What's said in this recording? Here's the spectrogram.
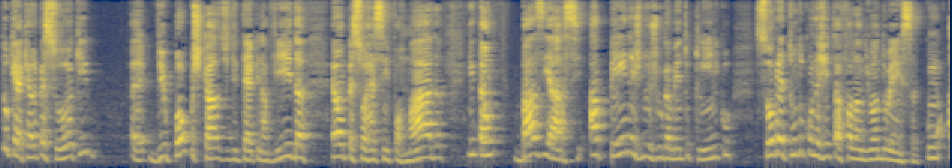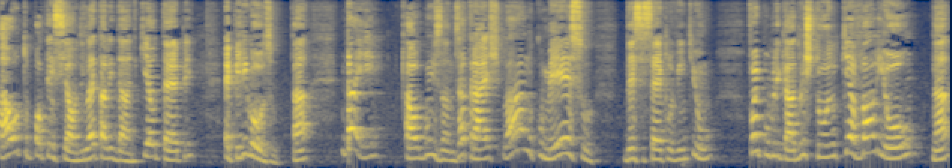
do que aquela pessoa que é, viu poucos casos de TEP na vida, é uma pessoa recém-formada. Então, basear-se apenas no julgamento clínico, sobretudo quando a gente está falando de uma doença com alto potencial de letalidade, que é o TEP, é perigoso, tá? Daí, há alguns anos atrás, lá no começo desse século 21, foi publicado um estudo que avaliou, né,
